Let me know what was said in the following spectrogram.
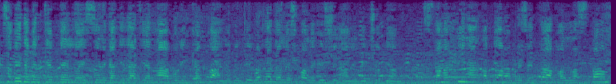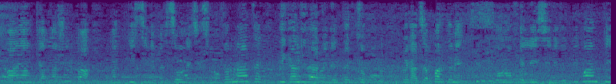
Sapete perché è bello essere candidati a Napoli, in Campania? Perché guardate alle spalle che scenario che ci abbiamo. Stamattina abbiamo presentato alla stampa e anche alla città, tantissime persone si sono fermate, i candidati del terzo polo. Ragazzi, a parte me, sono bellissimi tutti quanti,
